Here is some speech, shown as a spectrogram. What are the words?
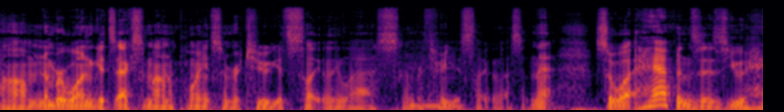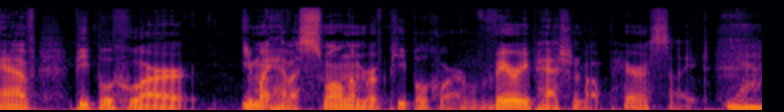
um, number one gets X amount of points. Number two gets slightly less. Number three gets slightly less than that. So what happens is you have people who are you might have a small number of people who are very passionate about Parasite, Yeah.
